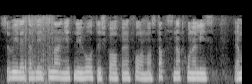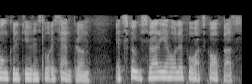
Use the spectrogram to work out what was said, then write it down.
så vill etablissemanget nu återskapa en form av statsnationalism där mångkulturen står i centrum. Ett skuggsverige håller på att skapas.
